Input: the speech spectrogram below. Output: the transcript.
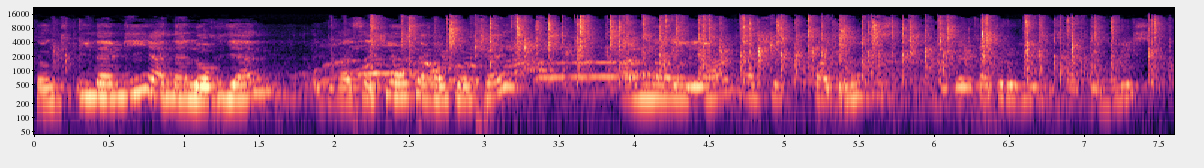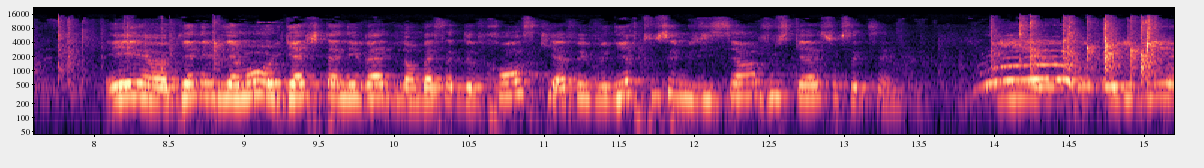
Donc, une amie, Anna Lauriane, grâce à qui on s'est rencontrés. Анна Лориан, наша подруга, благодаря которой мы познакомились. Et euh, bien évidemment, Olga Staneva de l'ambassade de France qui a fait venir tous ces musiciens jusqu'à sur cette scène. И э, Оливье,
